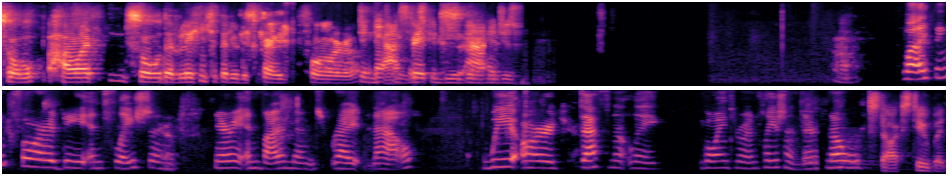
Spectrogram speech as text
So how I, so the relationship that you described for the assets could be a good hedges. Uh. Well, I think for the inflation environment right now, we are definitely going through inflation. There's no stocks too, but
